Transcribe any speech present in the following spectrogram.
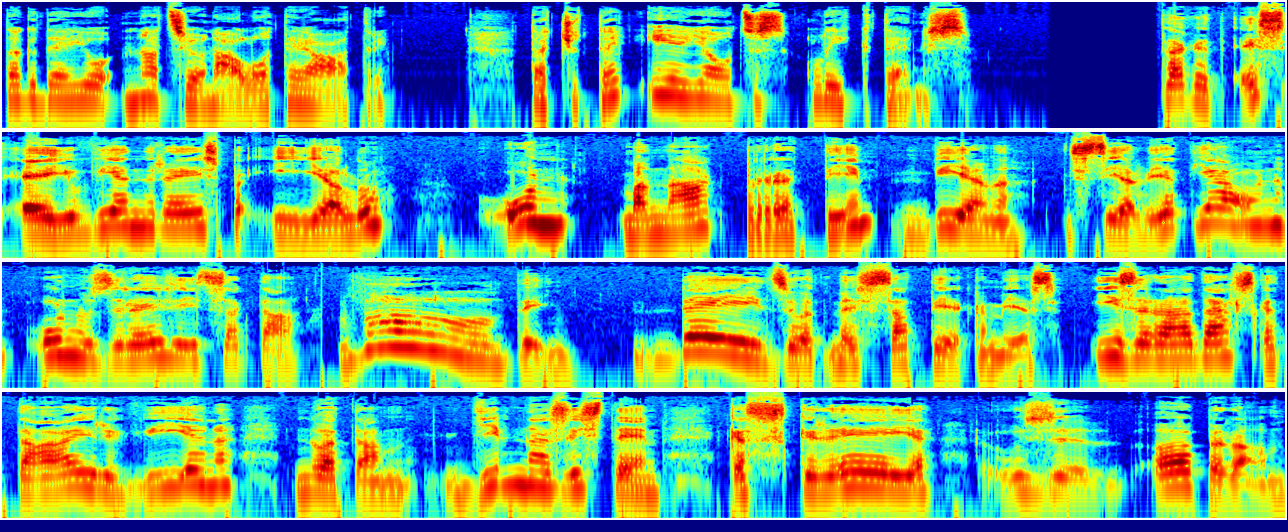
tagadējo Nacionālo teātri. Taču te iejaucas liktenis. Tagad es eju vienreiz pa ielu, un man nāk pretī viena sieviete jauna, un uzreiz viņa saka tā, valdiņ! Beidzot, mēs satiekamies. Izrādās, ka tā ir viena no tām gimnazistēm, kas skrēja uz eh, operām.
